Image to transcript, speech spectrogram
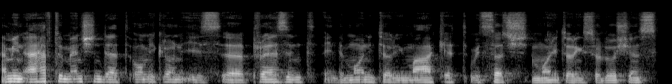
I mean, I have to mention that Omicron is uh, present in the monitoring market with such monitoring solutions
